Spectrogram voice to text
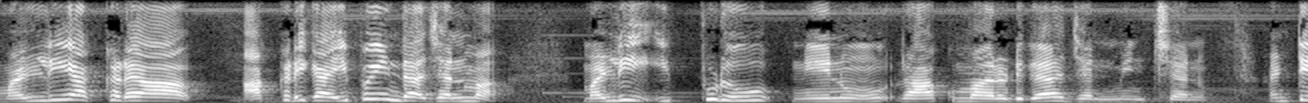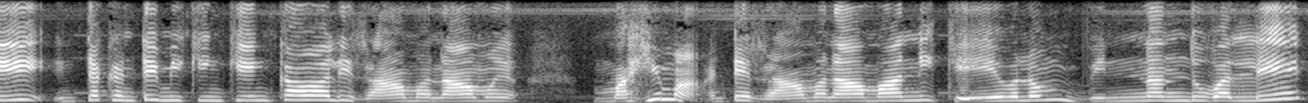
మళ్ళీ అక్కడ అక్కడికి అయిపోయింది ఆ జన్మ. మళ్ళీ ఇప్పుడు నేను రాకుమారుడిగా జన్మించాను. అంటే ఇంతకంటే మీకు ఇంకేం కావాలి? రామనామ మహిమ. అంటే రామనామాన్ని కేవలం విన్నందువల్లే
